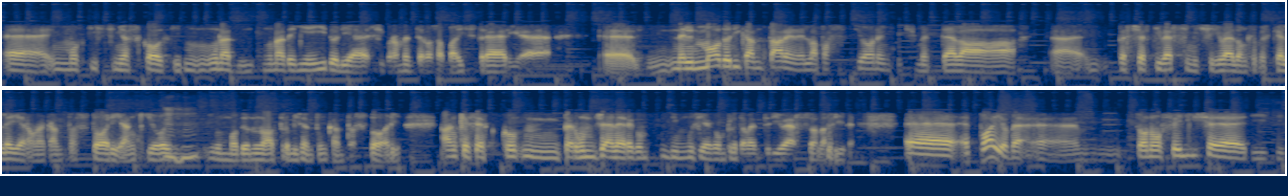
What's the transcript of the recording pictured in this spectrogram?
eh, in moltissimi ascolti. Una, una, dei miei idoli è sicuramente Rosa Balistreri, è, è, nel modo di cantare, nella passione in cui ci metteva eh, per certi versi mi ci rivedo anche perché lei era una cantastori e anch'io mm-hmm. in un modo o in un altro mi sento un cantastori anche se co- mh, mm, per un genere com- di musica completamente diverso alla fine eh, e poi vabbè eh, sono felice di, di,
